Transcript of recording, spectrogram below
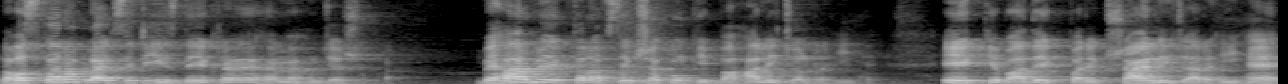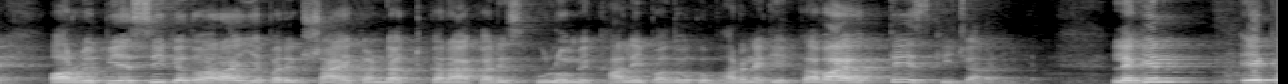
नमस्कार, आप लाइव सिटीज़ देख रहे हैं, मैं हूँ जय शुक्ला बिहार में एक तरफ़ शिक्षकों की बहाली चल रही है, एक के बाद एक परीक्षाएँ ली जा रही हैं, और बीपीएससी के द्वारा ये परीक्षाएँ कंडक्ट कराकर स्कूलों में खाली पदों को भरने की कवायद तेज की जा रही है। लेकिन एक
